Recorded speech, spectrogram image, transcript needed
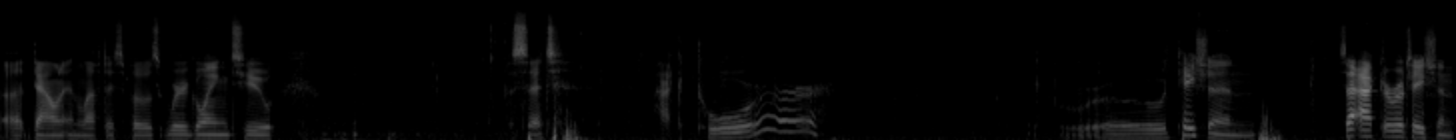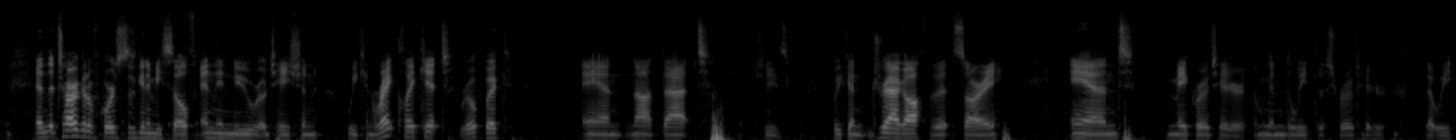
uh, down and left, I suppose. We're going to set actor rotation. Set actor rotation. And the target, of course, is going to be self and the new rotation. We can right click it real quick and not that. Jeez. We can drag off of it, sorry, and make rotator. I'm going to delete this rotator that we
